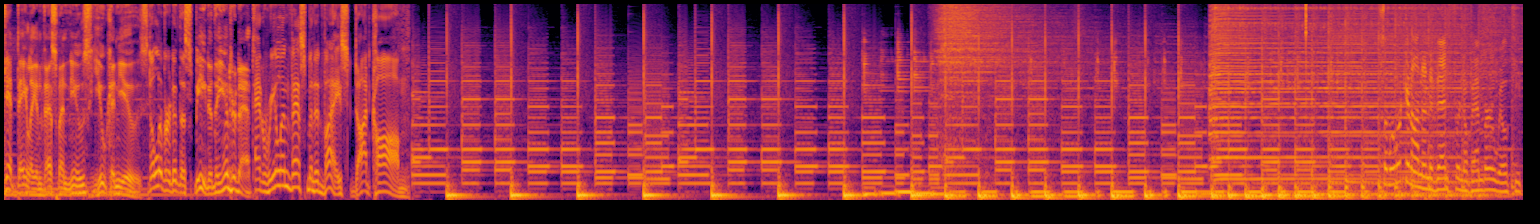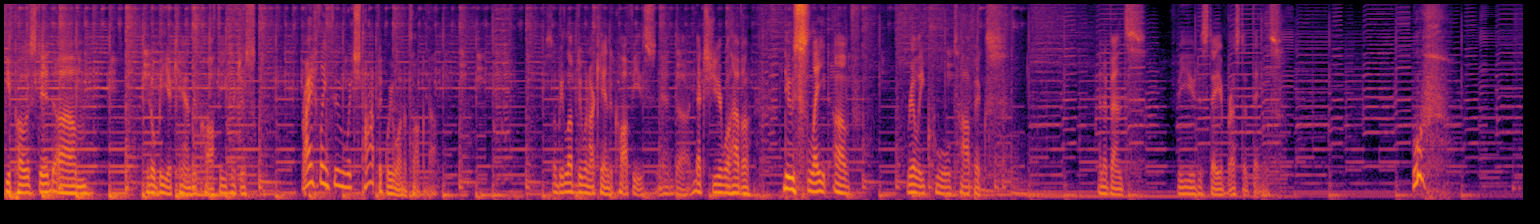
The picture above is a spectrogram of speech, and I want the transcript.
Get daily investment news you can use, delivered at the speed of the internet at realinvestmentadvice.com. So we're working on an event for November. We'll keep you posted. Um, it'll be a candid coffee. We're just rifling through which topic we want to talk about. So we love doing our candid coffees, and uh, next year we'll have a new slate of really cool topics and events for you to stay abreast of things. Oof.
